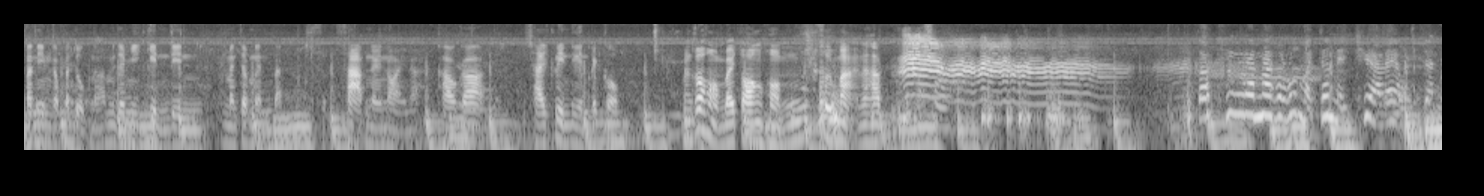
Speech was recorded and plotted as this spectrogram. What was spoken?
ปลาดินกับปลาดุกเนาะมันจะมีกลิ่นดิน มันจะเหมือนแบบสาบหน่อยๆเนาะเขาก็ใช้กลิ่นอื่นไปกลบ มันก็หอมใบตองหอมซึมะนะครับก็เชื่อนะเขารู้มาเจ้าไหนเชื่อแล้วเจ้าไหน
